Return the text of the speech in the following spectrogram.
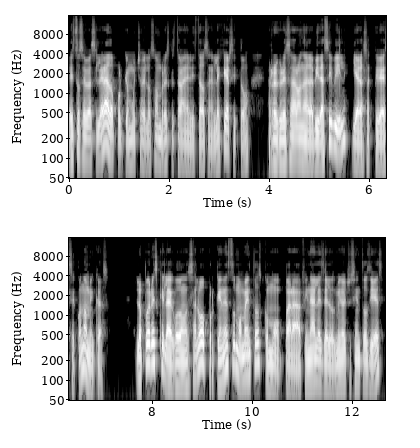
Esto se ve acelerado porque muchos de los hombres que estaban enlistados en el ejército regresaron a la vida civil y a las actividades económicas. Lo peor es que el algodón se salvó porque en estos momentos, como para finales de los 1810,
